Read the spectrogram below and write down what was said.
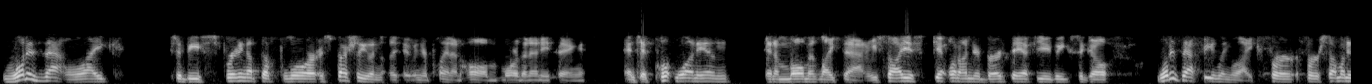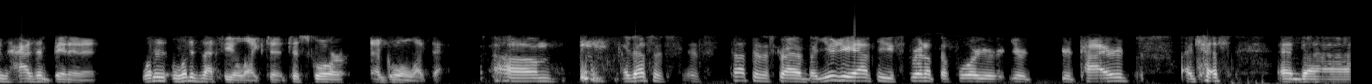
What is that like to be sprinting up the floor, especially when when you're playing at home more than anything, and to put one in in a moment like that. We saw you get one on your birthday a few weeks ago. What is that feeling like for for someone who hasn't been in it? What is what does that feel like to to score a goal like that? Um, I guess it's it's tough to describe, but usually after you sprint up the floor, you're you're you're tired, I guess, and uh,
